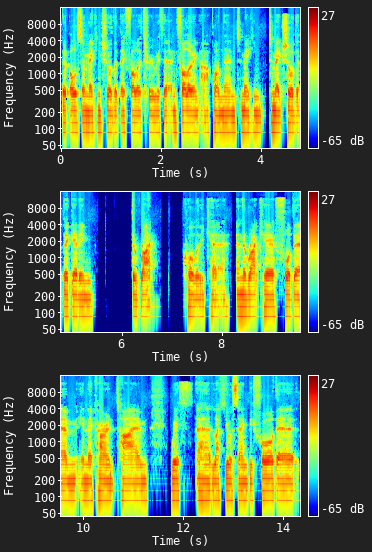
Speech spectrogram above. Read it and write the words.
but also making sure that they follow through with it and following up on them to making to make sure that they're getting the right quality care and the right care for them in their current time with uh, like you were saying before their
